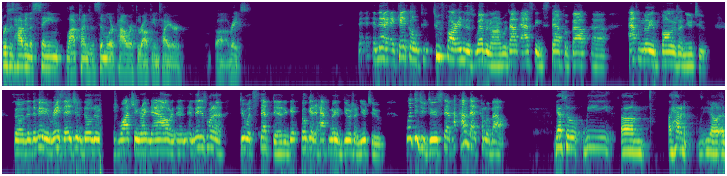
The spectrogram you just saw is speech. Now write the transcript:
versus having the same lap times and similar power throughout the entire uh, race. And then I can't go too, far into this webinar without asking Steph about uh, half a million followers on YouTube. So there may be race engine builders watching right now, and, and, and they just want to do what Steph did and get go get a half a million viewers on YouTube. What did you do, Steph? How did that come about? Yeah, so we um, I had a you know a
